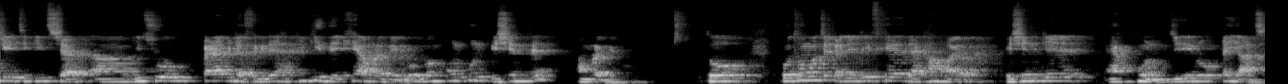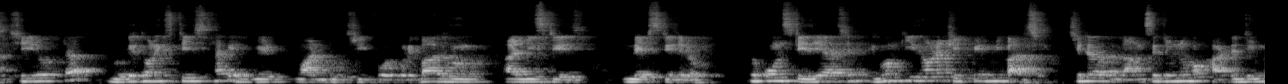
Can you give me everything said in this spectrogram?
সেই চিকিৎসার কিছু প্যারামিটার থাকে যে কি কি দেখে আমরা দেব এবং কোন কোন পেশেন্টদের আমরা দেব তো প্রথম হচ্ছে প্যালিয়েটিভ কেয়ারে দেখা হয়। পেশেন্টের এখন যে রোগটাই আছে, সেই রোগটা রোগের তো অনেক স্টেজ থাকে ওয়ান টু থ্রি ফোর করে, বা ধরুন আর্লি স্টেজ লেট স্টেজের রোগ। তো কোন স্টেজে আছে এবং কি ধরনের ট্রিটমেন্ট উনি পাচ্ছে? সেটা লাংসের জন্য হোক হার্টের জন্য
